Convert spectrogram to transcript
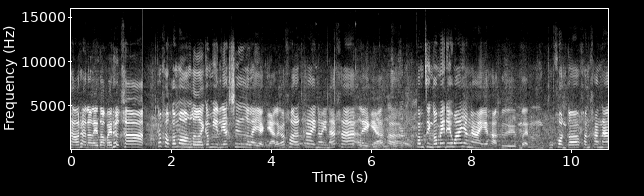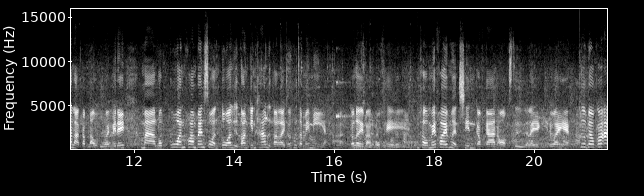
ข้าวทานอะไรต่อไปเถอะค่ะ ก็เขาก็มองเลยก็มีเรียกชื่ออะไรอย่างเงี้ยแล้วก็ขอถ่ายหน่อยนะคะอะไรอย่างเงี้ยค่ะความจริงก็ไม่ได้ว่ายังไงอะค่ะ คือเหมือน ทุกคนก็ค่อนข้างน่ารักกับเราด้วย ไม่ได้มารบกวนความเป็นส่วนตัวหรือตอนกินข้าวหรือตอนอะไรก็คือจะไม่มีอะค่ะก็เลยแบบโอเค เขาไม่ค่อยเหมือนชินกับการออกสื่ออะไรอย่างนี้ด้วยไงค่ะคือเบลก็อ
